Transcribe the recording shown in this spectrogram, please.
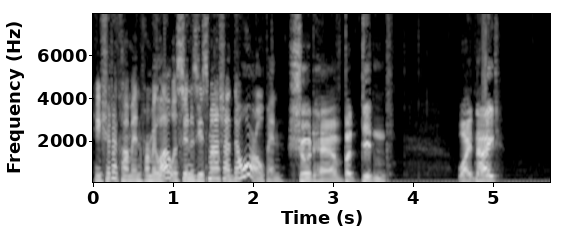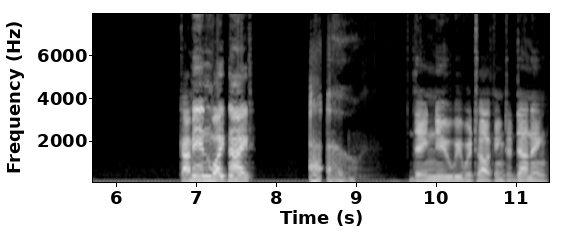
He should have come in from below as soon as you smashed that door open. Should have, but didn't. White Knight? Come in, White Knight. Uh oh. They knew we were talking to Dunning.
